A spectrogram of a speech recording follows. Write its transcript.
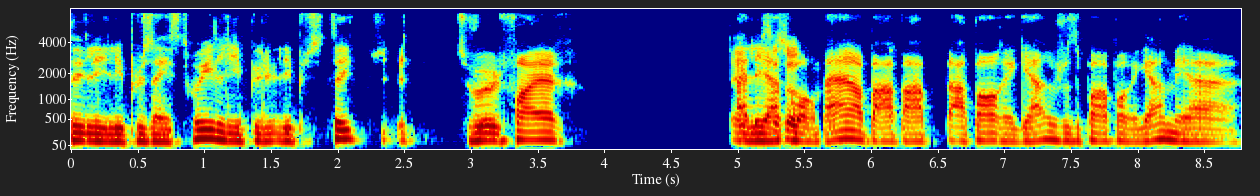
les, les, plus instruits, les plus les plus tu, tu veux le faire aléatoirement à, part égale, je dis pas à part égale mais à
